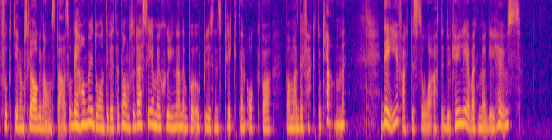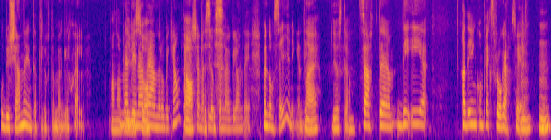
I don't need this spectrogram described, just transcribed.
fuktgenomslag någonstans och det har man ju då inte vetat om så där ser man ju skillnaden på upplysningsplikten och vad, vad man de facto kan. Det är ju faktiskt så att du kan ju leva i ett mögelhus och du känner inte att det luktar mögel själv. Men dina så... vänner och bekanta ja, kan känna precis. att det luktar mögel om dig. Men de säger ingenting. Nej, just det. Så att eh, det är, ja, det är en komplex fråga, så är det. Mm, mm,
